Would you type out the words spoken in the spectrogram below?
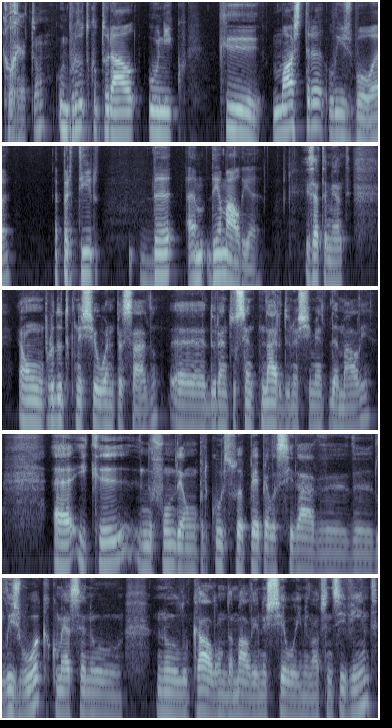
Correto. Um produto cultural único que mostra Lisboa a partir de, de Amália. Exatamente. É um produto que nasceu o ano passado, uh, durante o centenário do nascimento da Amália, uh, e que, no fundo, é um percurso a pé pela cidade de, de, Lisboa, que começa no, no local onde a Amália nasceu em 1920,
